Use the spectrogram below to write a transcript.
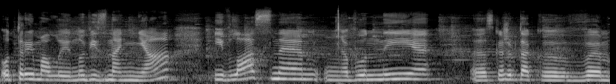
отримали нові знання, і, власне, вони, скажімо так, в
